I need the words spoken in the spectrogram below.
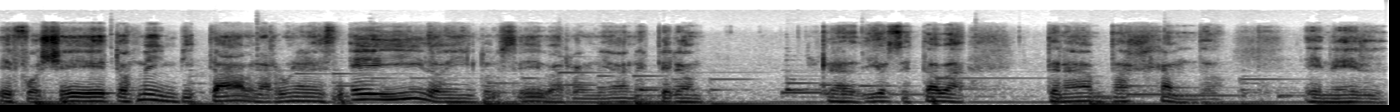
eh, folletos, me invitaban a reuniones, he ido inclusive a reuniones, pero claro, Dios estaba trabajando en el,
